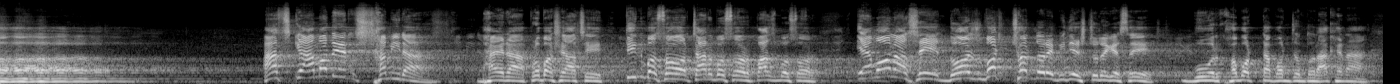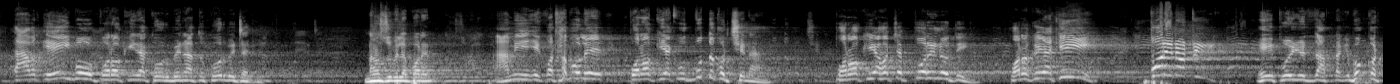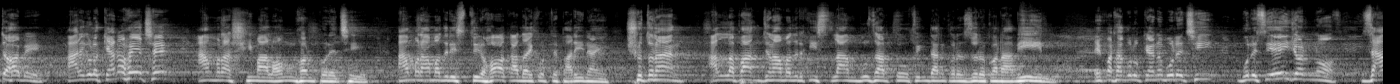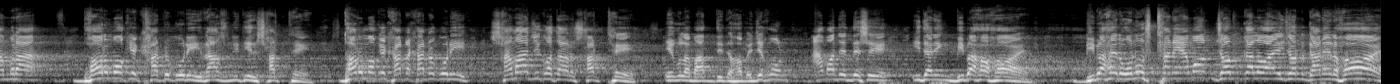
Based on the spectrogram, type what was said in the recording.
আজকে আমাদের স্বামীরা, ভাইরা প্রবাসে আছে, তিন বছর, চার বছর, পাঁচ বছর এমন আছে, দশ বছর ধরে বিদেশ চলে গেছে বউর খবরটা পর্যন্ত রাখে না। আর এই বউ পরকিরা করবে না, তো করবেটা কি? নজুবিল্লা পড়েন। আমি এ কথা বলে পরকিয়াকে উদ্বুদ্ধ করছি না। পরকিয়া হচ্ছে পরিণতি। পরকিয়া কি? পরিণতি। এই পরিণতি আপনাকে ভোগ করতে হবে। আর এগুলো কেন হয়েছে? আমরা সীমা লঙ্ঘন করেছি। আমরা আমাদের স্ত্রীর হক আদায় করতে পারি নাই। সুতরাং আল্লাহ পাক যেন আমাদেরকে ইসলাম বুঝার তৌফিক দান করেন। জোরকন আমিন। এই কথাগুলো কেন বলেছি? বলেছি এই জন্য যে আমরা ধর্মকে খাটো করি রাজনীতির স্বার্থে, ধর্মকে খাটা খাটো করি সামাজিকতার স্বার্থে, এগুলা বাদ দিতে হবে। যখন আমাদের দেশে ইদানিং বিবাহ হয়। বিবাহের অনুষ্ঠানে এমন জমকালো আয়োজন গানের হয়,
